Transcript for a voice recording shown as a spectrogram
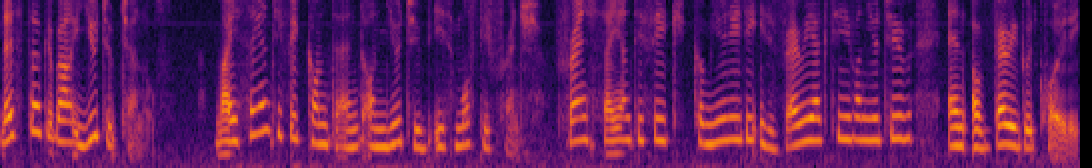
let's talk about YouTube channels. My scientific content on YouTube is mostly French. French scientific community is very active on YouTube and of very good quality.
